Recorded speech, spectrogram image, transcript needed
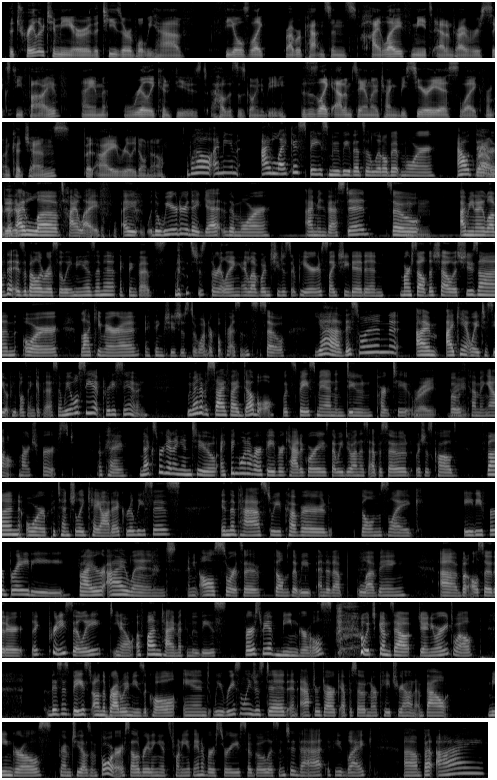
The trailer to me or the teaser of what we have feels like Robert Pattinson's High Life meets Adam Driver's 65. I am really confused how this is going to be. This is like Adam Sandler trying to be serious, like from Uncut Gems, but I really don't know. Well, I mean, I like a space movie that's a little bit more out there. Grounded. Like I loved High Life. I the weirder they get, the more I'm invested. So mm-hmm. I mean, I love that Isabella Rossellini is in it. I think that's that's just thrilling. I love when she just appears like she did in Marcel the Shell with Shoes On or La Chimera. I think she's just a wonderful presence. So, yeah, this one I'm I can't wait to see what people think of this and we will see it pretty soon. We might have a sci-fi double with Spaceman and Dune Part 2. Right. Both right. coming out March 1st. Okay. Next we're getting into I think one of our favorite categories that we do on this episode, which is called fun or potentially chaotic releases. In the past, we've covered films like 80 for Brady, Fire Island. I mean, all sorts of films that we've ended up loving. Uh, but also that are like pretty silly. You know, a fun time at the movies. First, we have Mean Girls, which comes out January 12th. This is based on the Broadway musical, and we recently just did an After Dark episode on our Patreon about Mean Girls from 2004, celebrating its 20th anniversary. So go listen to that if you'd like. Uh, but I,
